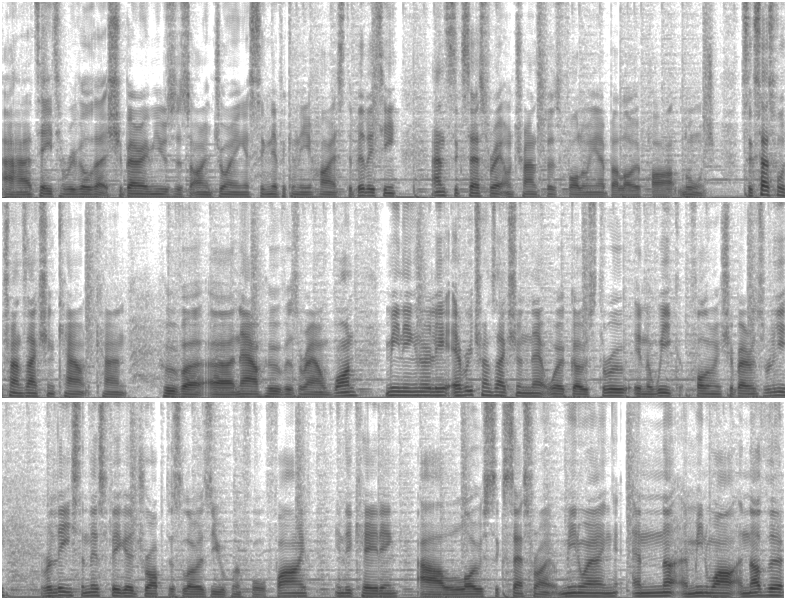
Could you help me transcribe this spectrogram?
uh, data revealed that Shibarium users are enjoying a significantly higher stability and success rate on transfers following a below par launch. Successful transaction count can Hoover uh, now hoovers around 1, meaning nearly every transaction network goes through in the week following Shibarium's release, release, and this figure dropped as low as 0.45, indicating a low success rate. Meanwhile, an uh, meanwhile another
